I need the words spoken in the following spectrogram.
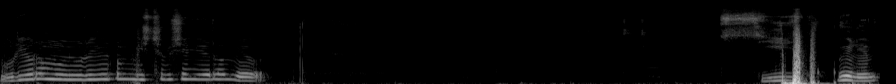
Vuruyorum vuruyorum hiçbir şey yaramıyor. Siz benim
